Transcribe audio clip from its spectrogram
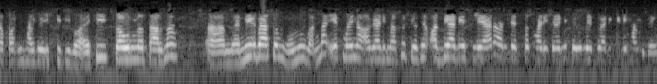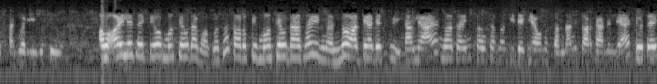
नपर्ने खालको स्थिति भएपछि चौन्न सालमा निर्वाचन हुनुभन्दा एक महिना अगाडि मात्र त्यो चाहिँ अध्यादेश ल्याएर अनि त्यस पछाडि चाहिँ त्यो उम्मेदवारी दिने खालको व्यवस्था गरिएको थियो। अब अहिले चाहिँ त्यो मस्यौदा भएको छ तर त्यो मस्यौदा चाहिँ न अध्यादेशको हिसाबले आयो न चाहिँ संसदमा विधेयक ल्याउनुहोस् भन्दा नि सरकारले ल्यायो। त्यो चाहिँ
